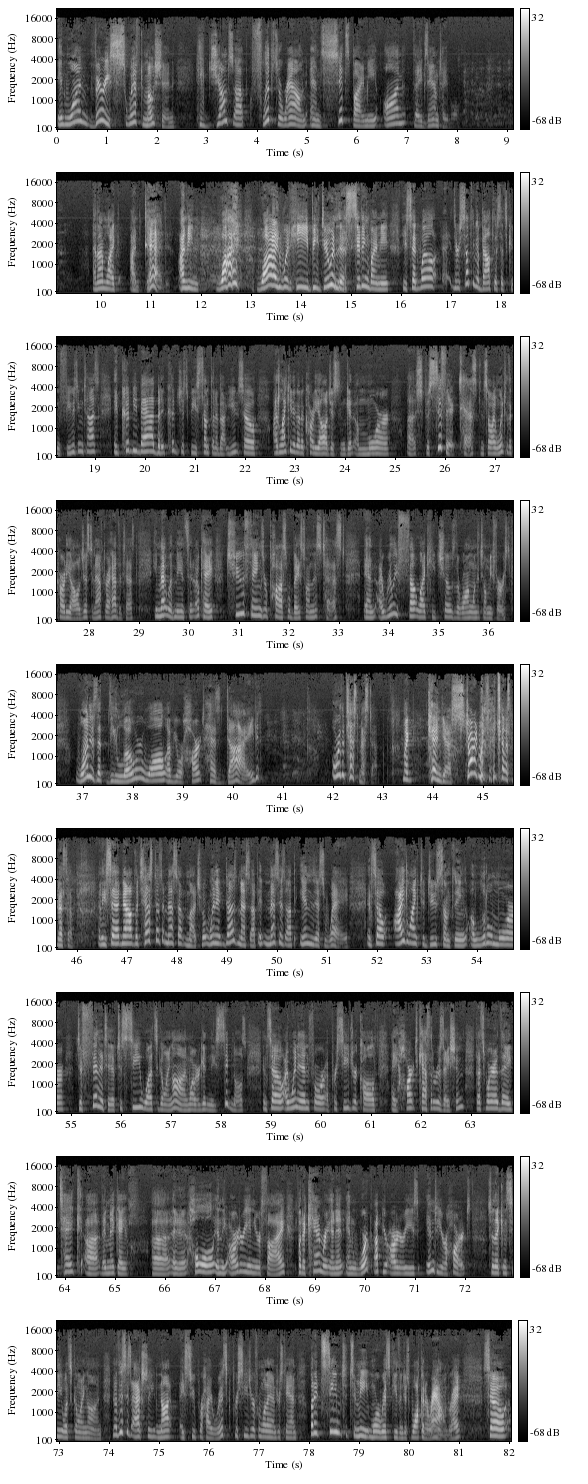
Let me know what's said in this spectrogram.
in one very swift motion, he jumps up, flips around, and sits by me on the exam table. And I'm like, I'm dead. I mean, why, why would he be doing this, sitting by me? He said, Well, there's something about this that's confusing to us. It could be bad, but it could just be something about you. So I'd like you to go to cardiologist and get a more uh, specific test. And so I went to the cardiologist, and after I had the test, he met with me and said, Okay, two things are possible based on this test. And I really felt like he chose the wrong one to tell me first. One is that the lower wall of your heart has died, or the test messed up. I'm like, can you start with the test messed up? And he said, Now, the test doesn't mess up much, but when it does mess up, it messes up in this way. And so I'd like to do something a little more definitive to see what's going on while we're getting these signals. And so I went in for a procedure called a heart catheterization. That's where they take, uh, they make a uh, a hole in the artery in your thigh, put a camera in it, and work up your arteries into your heart so they can see what's going on. Now, this is actually not a super high risk procedure from what I understand, but it seemed to me more risky than just walking around, right? So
